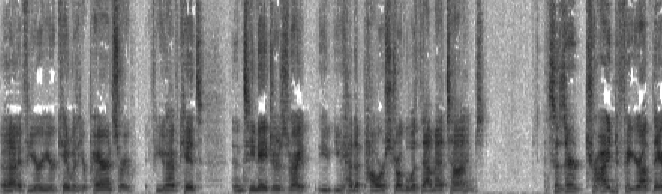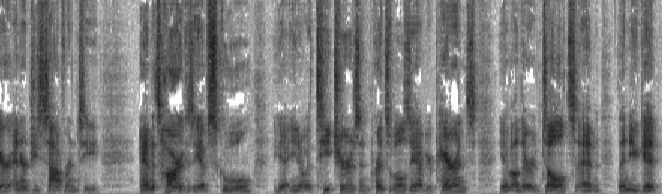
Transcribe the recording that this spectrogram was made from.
Uh, if you're your kid with your parents, or if you have kids and teenagers, right, you, you had a power struggle with them at times. Because they're trying to figure out their energy sovereignty. And it's hard because you have school, you, you know, with teachers and principals, you have your parents, you have other adults, and then you get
